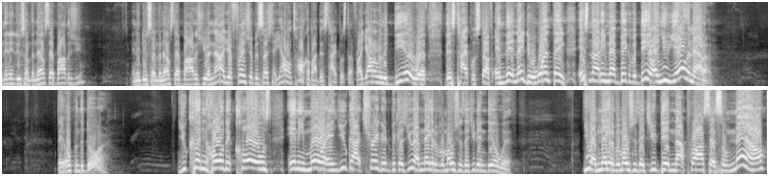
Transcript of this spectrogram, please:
and then they do something else that bothers you, and they do something else that bothers you, and now your friendship is such that y'all don't talk about this type of stuff, right? Y'all don't really deal with this type of stuff, and then they do one thing, it's not even that big of a deal, and you yelling at them. They open the door. You couldn't hold it closed anymore, and you got triggered because you have negative emotions that you didn't deal with. You have negative emotions that you did not process. So now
